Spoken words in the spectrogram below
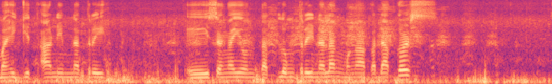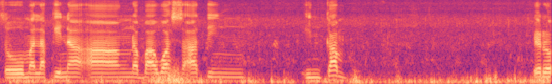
mahigit anim na tray. Eh sa ngayon tatlong tray na lang mga kadakers So malaki na ang nabawas sa ating income. Pero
